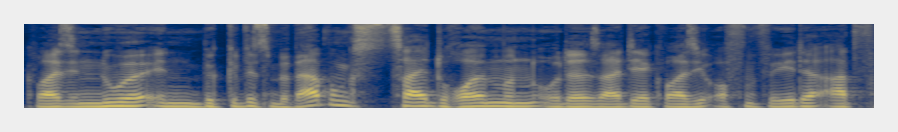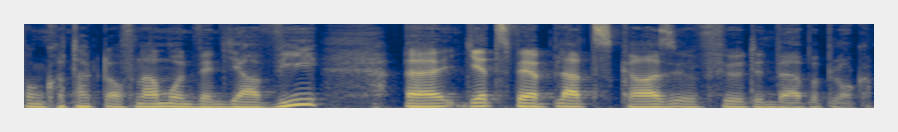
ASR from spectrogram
quasi nur in be gewissen Bewerbungszeiträumen oder seid ihr quasi offen für jede Art von Kontaktaufnahme und wenn ja, wie? Äh, jetzt wäre Platz quasi für den Werbeblock.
